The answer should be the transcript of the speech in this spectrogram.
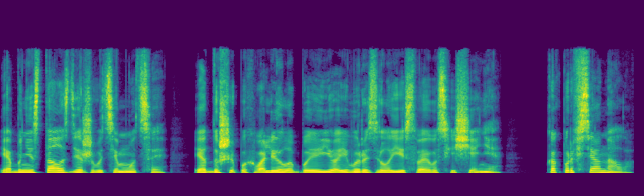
я бы не стала сдерживать эмоции и от души похвалила бы ее и выразила ей свое восхищение, как профессионала.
